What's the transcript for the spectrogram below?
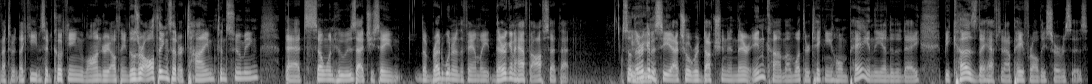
not to, like he even said, cooking, laundry, all things. Those are all things that are time consuming. That someone who is actually saying the breadwinner of the family, they're going to have to offset that. So they're mm-hmm. going to see actual reduction in their income on what they're taking home pay in the end of the day because they have to now pay for all these services.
